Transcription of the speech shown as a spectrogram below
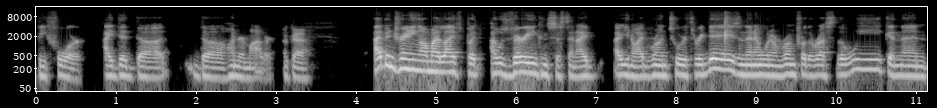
before i did the the 100 miler Okay. i've been training all my life but i was very inconsistent i I, you know, I'd run two or three days, and then I wouldn't run for the rest of the week, and then,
